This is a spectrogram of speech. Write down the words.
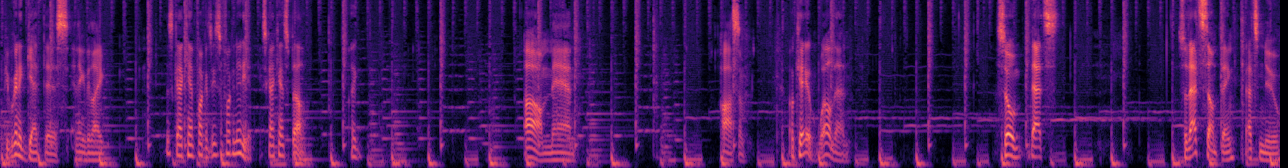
People are gonna get this and they're gonna be like, "This guy can't fucking. He's a fucking idiot. This guy can't spell." Like, oh man, awesome. Okay, well then. So that's so that's something that's new.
